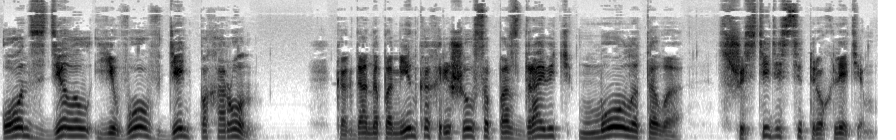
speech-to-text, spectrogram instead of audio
он сделал его в день похорон, когда на поминках решился поздравить Молотова с 63-летием.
